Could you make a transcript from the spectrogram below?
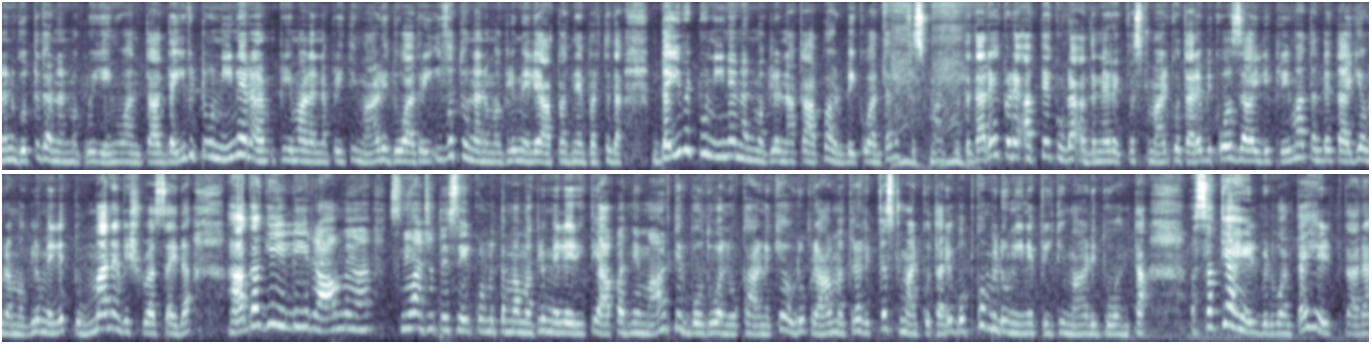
ನನಗೆ ಗೊತ್ತದ ನನ್ನ ಮಗಳು ಏನು ಅಂತ. ದಯವಿಟ್ಟು ನೀನೇ ಪ್ರೇಮಾಳನ್ನ ಪ್ರೀತಿ ಮಾಡಿದ್ದು, ಆದರೆ ಇವತ್ತು ನನ್ನ ಮಗಳ ಮೇಲೆ ಆಪಾದನೆ ಬರ್ತದ. ದಯವಿಟ್ಟು ನೀನೇ ನನ್ನ ಮಗಳನ್ನ ಕಾಪಾಡಬೇಕು ಅಂತ ರಿಕ್ವೆಸ್ಟ್ ಮಾಡ್ಕೊತಿದ್ದಾರೆ ಆ ಕಡೆ ಅತ್ತೆ ಕೂಡ ಅದನ್ನೇ ರಿಕ್ವೆಸ್ಟ್ ಮಾಡ್ಕೋತಾರೆ ಬಿಕಾಸ್ ಇಲ್ಲಿ ಪ್ರೇಮ ತಂದೆ ತಾಯಿಗೆ ಅವರ ಮಗಳ ಮೇಲೆ ತುಂಬಾ ವಿಶ್ವಾಸ ಇದೆ. ಹಾಗಾಗಿ ಇಲ್ಲಿ ರಾಮ, ಸ್ನೇಹ ಜೊತೆ ಸೇರಿಕೊಂಡು ತಮ್ಮ ಮಗಳ ಮೇಲೆ ರೀತಿ ಆಪಾದನೆ ಮಾಡ್ತಿರ್ಬೋದು ಅನ್ನೋ ಕಾರಣಕ್ಕೆ ಅವರು ರಾಮ್ ಹತ್ರ ರಿಕ್ವೆಸ್ಟ್ ಮಾಡ್ಕೋತಾರೆ. ಒಪ್ಕೊಂಡ್ಬಿಡು ನೀನೇ ಪ್ರೀತಿ ಮಾಡಿದ್ದು ಅಂತ. ಸತ್ಯ ಹೇಳಿಬಿಡು ಅಂತ ಹೇಳ್ತಾರೆ.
